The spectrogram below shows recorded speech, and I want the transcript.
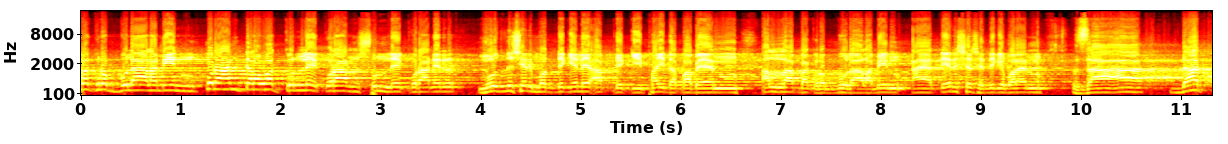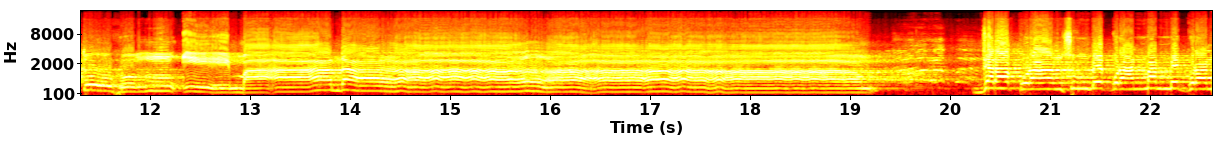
পাক রব্বুল আলামিন কোরআন তেলাওয়াত করলে, কোরআন শুনলে, কোরআনের মজলিসের মধ্যে গেলে আপনি কি ফায়দা পাবেন? আল্লাহ পাক রব্বুল আলামিন আয়াতের শেষের দিকে বলেন, জাদাতুহুম ঈমানা। যারা কোরআন শুনবে, কোরআন মানবে, কোরআন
